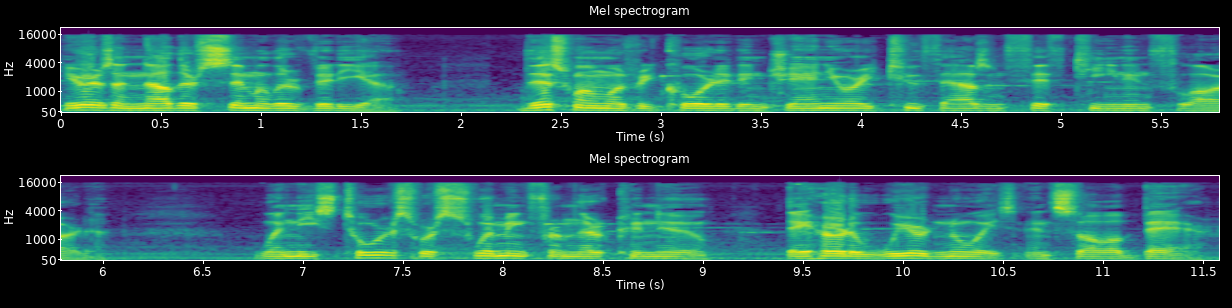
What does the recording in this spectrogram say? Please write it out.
Here is another similar video. This one was recorded in January 2015 in Florida. When these tourists were swimming from their canoe, they heard a weird noise and saw a bear.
